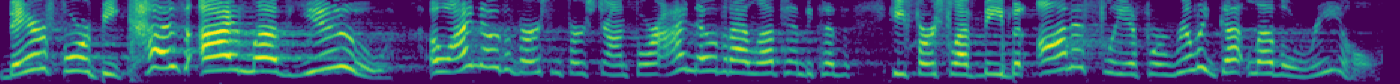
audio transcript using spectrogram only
Therefore, because I love you, oh, I know the verse in 1 John 4. I know that I love him because he first loved me. But honestly, if we're really gut level real,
